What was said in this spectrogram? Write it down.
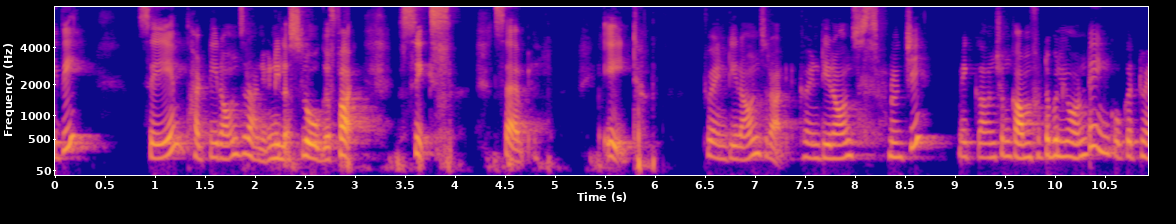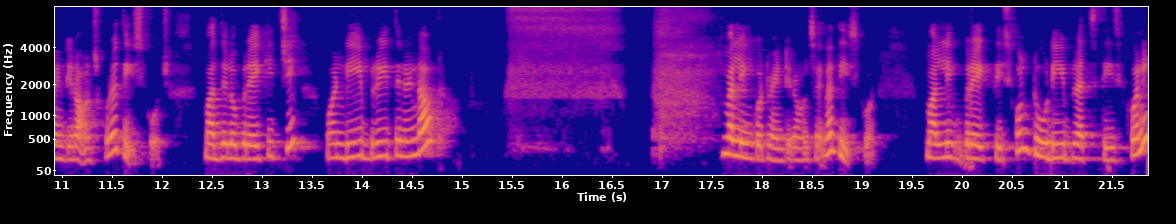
ఇది సేమ్ థర్టీ రౌండ్స్ రానివ్వండి. ఇలా స్లోగా five six seven eight. Twenty rounds రాని ట్వంటీ రౌండ్స్ నుంచి మీకు కొంచెం కంఫర్టబుల్గా ఉంటే ఇంకొక ట్వంటీ రౌండ్స్ కూడా తీసుకోవచ్చు. మధ్యలో బ్రేక్ ఇచ్చి one deep breath in and out. మళ్ళీ ఇంకో ట్వంటీ రౌండ్స్ అయినా తీసుకోండి. మళ్ళీ బ్రేక్ తీసుకొని టూ డీ బ్రెత్స్ తీసుకొని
